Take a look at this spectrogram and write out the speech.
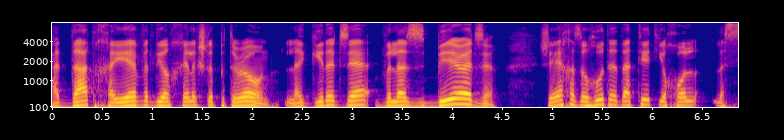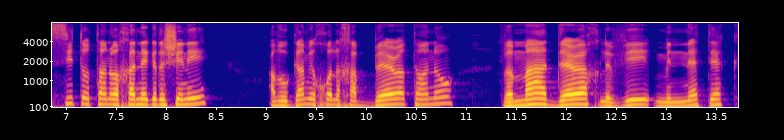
הדת חייבת להיות חלק של הפתרון, להגיד את זה ולהסביר את זה. שאיך הזהות הדתית יכול להסית אותנו אחד נגד השני, אבל הוא גם יכול לחבר אותנו, ומה הדרך להביא מנתק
